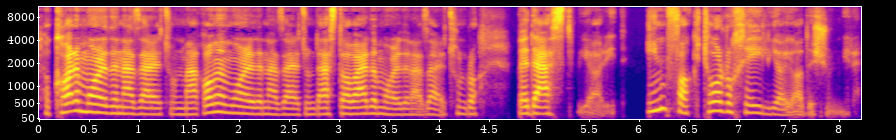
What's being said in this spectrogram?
تا کار مورد نظرتون مقام مورد نظرتون دستاورد مورد نظرتون رو به دست بیارید. این فاکتور رو خیلی یادشون میره.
